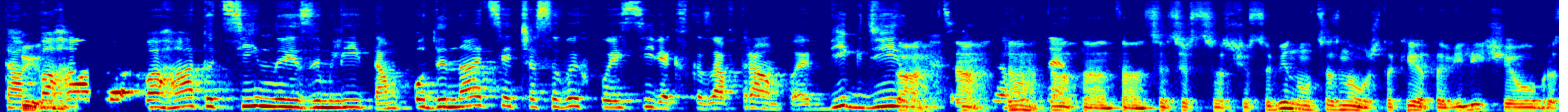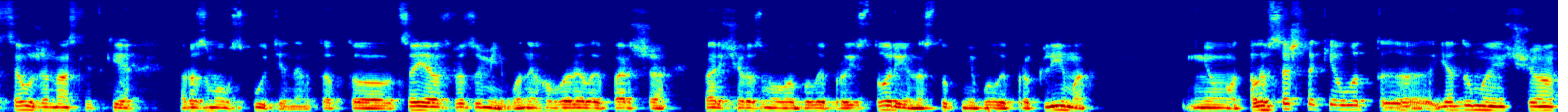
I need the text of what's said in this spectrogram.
Там Ти- багато, багато цінної землі, там 11 часових поясів, як сказав Трамп. Бік діл. Так, так, так, так, так, так. Це, це, це що собі, ну це знову ж таки та величие образ, це вже наслідки розмов з Путіним. Тобто, це я зрозумів. Вони говорили перше, перші розмови були про історію, наступні були про клімат. От. Але все ж таки, от е, я думаю, що е,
